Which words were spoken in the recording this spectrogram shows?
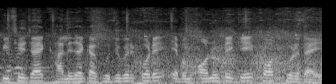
পিছিয়ে যায়, খালি জায়গা খুঁজে বের করে এবং অন্যটিকে পথ করে দেয়।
